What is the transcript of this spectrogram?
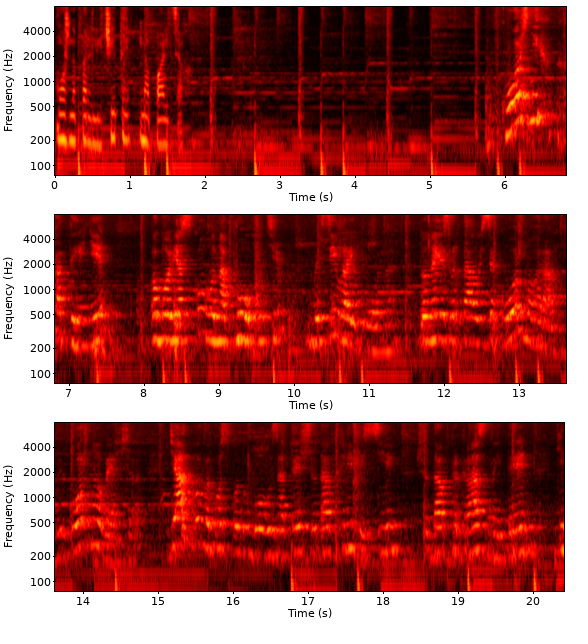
можна перелічити на пальцях. В кожній хатині обов'язково на побуті висіла ікона. До неї зверталися кожного ранку і кожного вечора. Дякували Господу Богу за те, що дав хліб і сіль, що дав прекрасний день і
